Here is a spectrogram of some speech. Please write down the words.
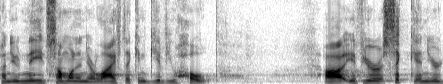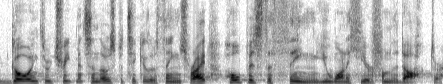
And you need someone in your life that can give you hope. Uh, if you're sick and you're going through treatments and those particular things, right? Hope is the thing you want to hear from the doctor.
